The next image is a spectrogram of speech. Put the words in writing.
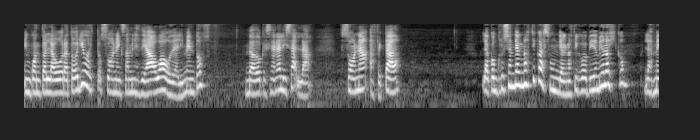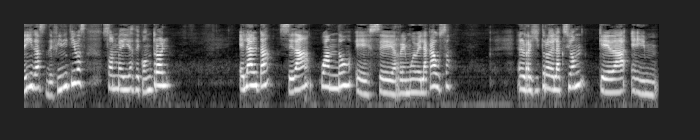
En cuanto al laboratorio, estos son exámenes de agua o de alimentos, dado que se analiza la zona afectada. La conclusión diagnóstica es un diagnóstico epidemiológico. Las medidas definitivas son medidas de control el alta se da cuando eh, se remueve la causa. El registro de la acción queda en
